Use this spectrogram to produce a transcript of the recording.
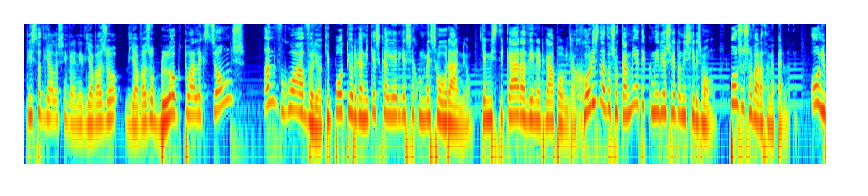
Τι στο διάλογο συμβαίνει, διαβάζω, διαβάζω blog του Alex Jones αν βγω αύριο και πω ότι οι οργανικές καλλιέργειες έχουν μέσα ουράνιο και μυστικά ραδιενεργά απόβλητα, χωρίς να δώσω καμία τεκμηρίωση για τον ισχυρισμό μου, πόσο σοβαρά θα με παίρνατε; Όλοι,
